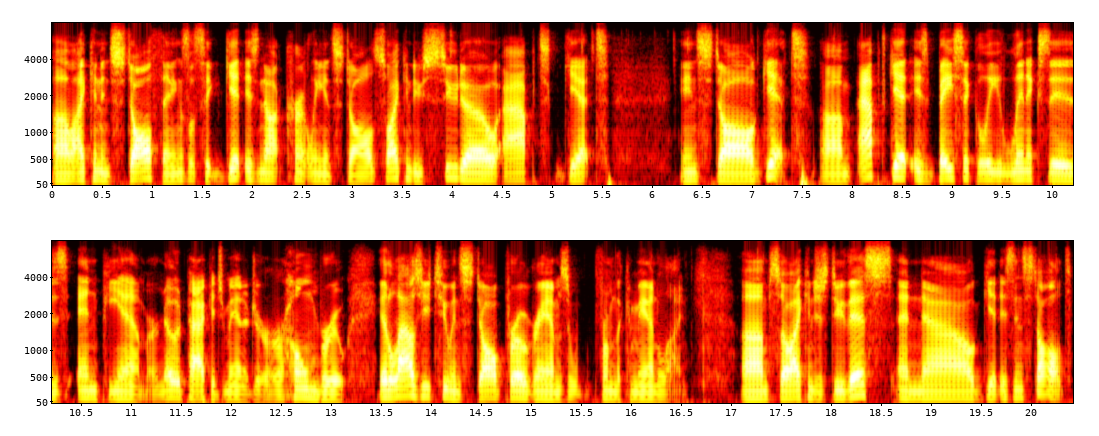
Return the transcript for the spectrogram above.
Um, I can install things. Let's say git is not currently installed, so I can do sudo apt get install git. Um, apt-get is basically Linux's npm or node package manager or homebrew. It allows you to install programs from the command line. Um, so I can just do this and now git is installed.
